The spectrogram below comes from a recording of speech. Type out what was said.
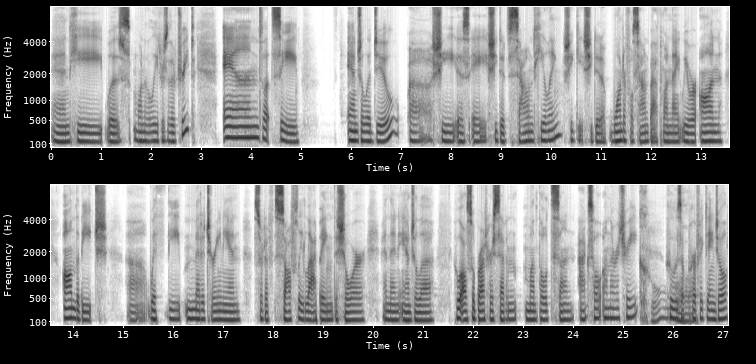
and he was one of the leaders of the retreat. And let's see, Angela Dew. Uh, she is a she did sound healing. She she did a wonderful sound bath one night. We were on on the beach uh, with the Mediterranean sort of softly lapping the shore, and then Angela, who also brought her seven month old son Axel on the retreat, Cool. who was a perfect angel.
